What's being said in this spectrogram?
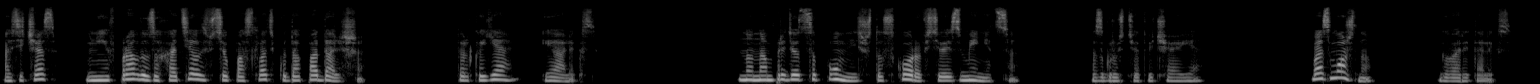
А сейчас мне и вправду захотелось все послать куда подальше. Только я и Алекс. Но нам придется помнить, что скоро все изменится. С грустью отвечаю я. Возможно, говорит Алекс.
